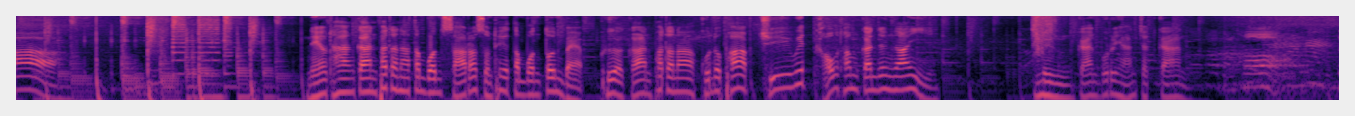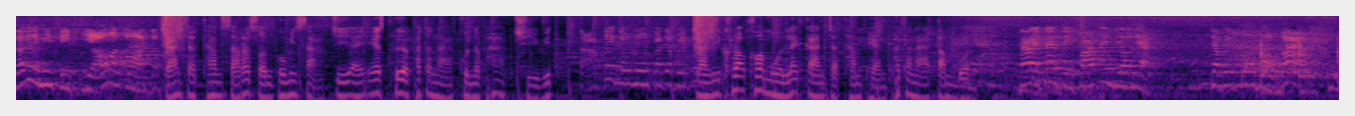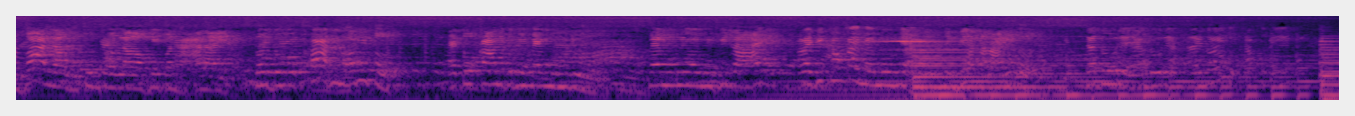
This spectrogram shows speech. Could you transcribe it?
แนวทางการพัฒนาตำบลสารสนเทศตำบลต้นแบบ เพื่อการพัฒนาคุณภาพชีวิตเขาทำกันยังไง 1. การบริหารจัดการสังคอแล้วก็จะมีสีเขียวอ่อนๆการจัดทำสารสนภูมิศาสตร์ GIS เพื่อพัฒนาคุณภาพชีวิตสามเส้นรวมๆกันจะเป็นการวิเคราะห์ข้อมูลและการจัดทำแผนพัฒนาตำบล ได้เส้นสีฟ้าเส้นเดียวเนี่ย จะเป็นตัวบอกว่าหมู่บ้านเราหรือชุมชนเรามีปัญหาอะไร โดยดูค่าที่น้อยที่สุดไอตัวกลางจะมีแมงมุมอยู่ แมงมุมเนี่ยมีพิษร้าย อะไรที่เข้าใกล้แมงมุมเนี่ยสิ่งที่อันตรายที่สุดจะดูเนี่ยอย่างดูเนี่ยอะไรน้อยที่สุดครับตรงนี้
